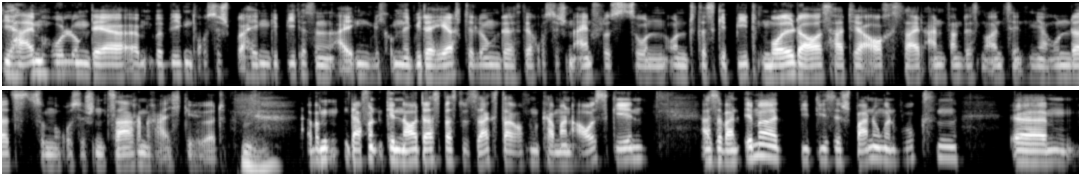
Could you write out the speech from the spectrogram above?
die Heimholung der ähm, überwiegend russischsprachigen Gebiete, sondern eigentlich um eine Wiederherstellung der, der, russischen Einflusszonen. Und das Gebiet Moldaus hat ja auch seit Anfang des 19. Jahrhunderts zum russischen Zarenreich gehört. Mhm. Aber davon genau das, was du sagst, darauf kann man ausgehen. Also wann immer die, diese Spannungen wuchsen, ähm,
